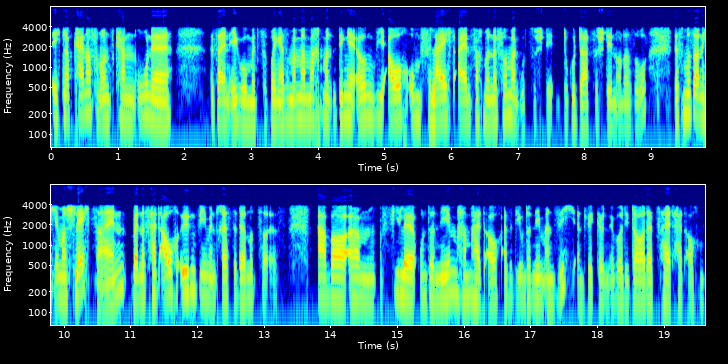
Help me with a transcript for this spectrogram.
ich glaube, keiner von uns kann ohne sein Ego mitzubringen. Also manchmal macht man Dinge irgendwie auch, um vielleicht einfach nur in der Firma gut, zu stehen, gut dazustehen oder so. Das muss auch nicht immer schlecht sein, wenn es halt auch irgendwie im Interesse der Nutzer ist. Aber ähm, viele Unternehmen haben halt auch, also die Unternehmen an sich entwickeln über die Dauer der Zeit halt auch ein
